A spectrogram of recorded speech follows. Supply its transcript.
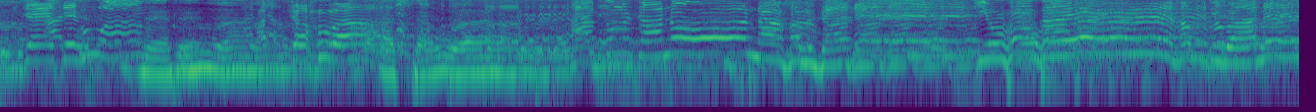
जैसे हुआ। जैसे हुआ। अच्छा हुआ। अच्छा हुआ। ना तुम जानो ना हम जाने। क्यों हो गए हम दीवाने?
